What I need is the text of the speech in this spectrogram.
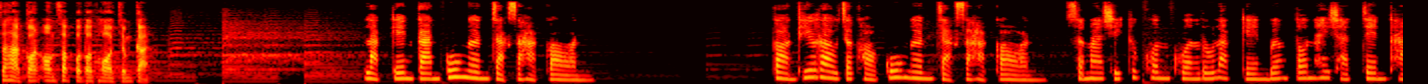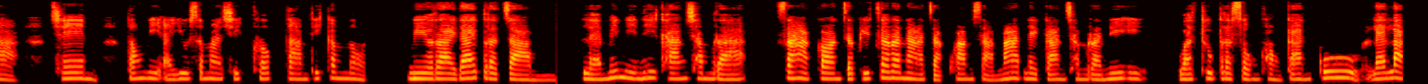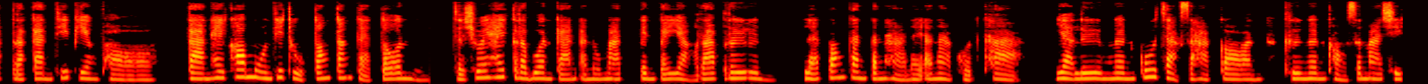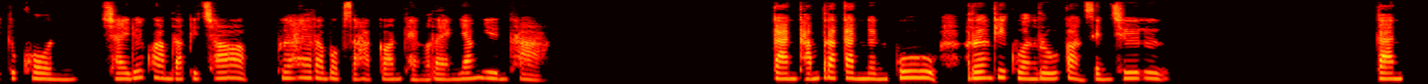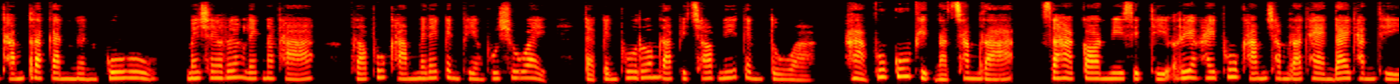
สหกรณ์ออมทรัพย์ปตทจำกัด หลักเกณฑ์การกู้เงินจากสหกรณ์ก่อนที่เราจะขอกู้เงินจากสหกรณ์สมาชิกทุกคนควรรู้หลักเกณฑ์เบื้องต้นให้ชัดเจนค่ะ เช่น ต้องมีอายุสมาชิกครบตามที่กำหนด มีรายได้ประจำ และไม่มีหนี้ค้างชำระ สหกรณ์จะพิจารณาจากความสามารถในการชำระหนี้ วัตถุประสงค์ของการกู้ และหลักประกันที่เพียงพอ การให้ข้อมูลที่ถูกต้องตั้งแต่ต้น จะช่วยให้กระบวนการอนุมัติเป็นไปอย่างราบรื่น และป้องกันปัญหาในอนาคตค่ะ อย่าลืมเงินกู้จากสหกรณ์คือเงินของสมาชิกทุกคน ใช้ด้วยความรับผิดชอบ เพื่อให้ระบบสหกรณ์แข็งแรงยั่งยืนค่ะการค้ำประกันเงินกู้ เรื่องที่ควรรู้ก่อนเซ็นชื่อ การค้ำประกันเงินกู้ ไม่ใช่เรื่องเล็กนะคะ เพราะผู้ค้ำไม่ได้เป็นเพียงผู้ช่วย แต่เป็นผู้ร่วมรับผิดชอบหนี้เต็มตัว หากผู้กู้ผิดนัดชำระ สหกรณ์มีสิทธิเรียกให้ผู้ค้ำชำระแทนได้ทันที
